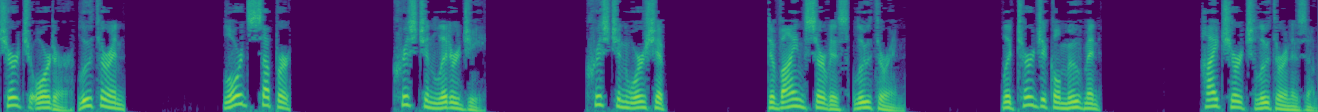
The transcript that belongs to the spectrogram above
Church order Lutheran Lord's Supper Christian liturgy Christian worship Divine service Lutheran Liturgical movement High Church Lutheranism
